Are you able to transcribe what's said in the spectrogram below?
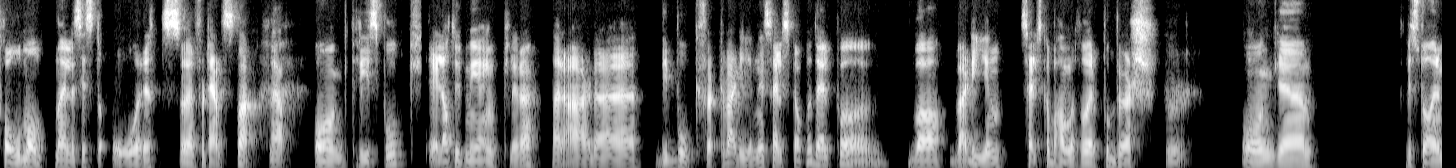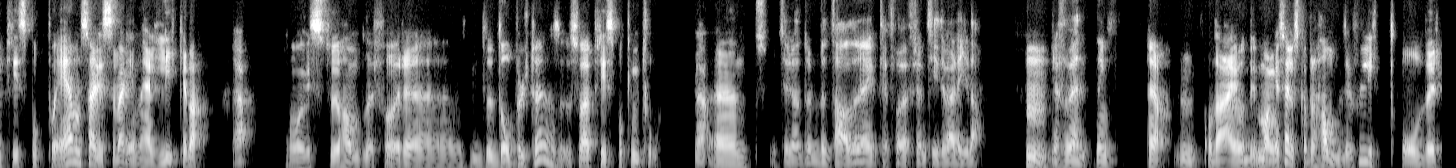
tolv månedene eller siste årets eh, fortjeneste. ja. Og prisbok relativt mye enklere. Der er det de bokførte verdiene i selskapet delt på hva verdien selskapet handler for på børs. Mm. Og eh, hvis du har en prisbok på én, så er disse verdiene helt like, da. Ja. Og hvis du handler for eh, det dobbelte, så så er prisboken to. Ja. Som betyr at du betaler egentlig for fremtidig verdi, da. mm. Eller forventning. Ja, Mm. og det er jo, mange selskaper handler jo litt over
